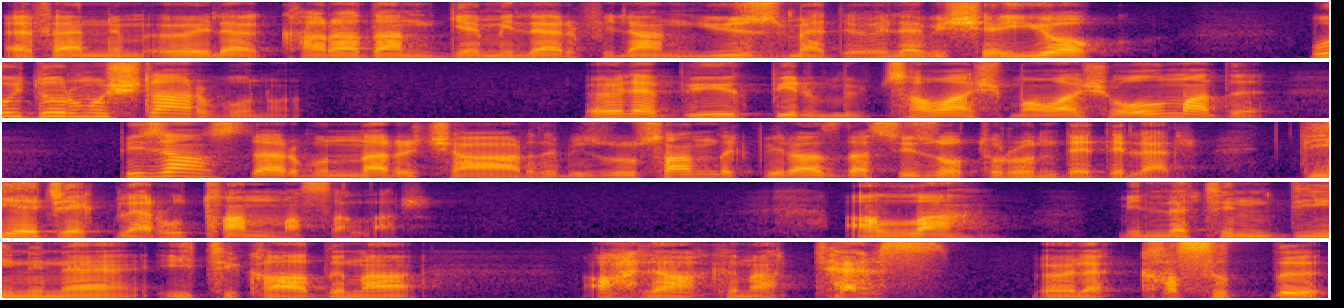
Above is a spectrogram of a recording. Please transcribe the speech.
Efendim öyle karadan gemiler filan yüzmedi. Öyle bir şey yok. Uydurmuşlar bunu. Öyle büyük bir savaş mavaş olmadı. Bizanslar bunları çağırdı. Biz usandık biraz da siz oturun dediler. Diyecekler utanmasalar. Allah milletin dinine, itikadına, ahlakına ters, böyle kasıtlı,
